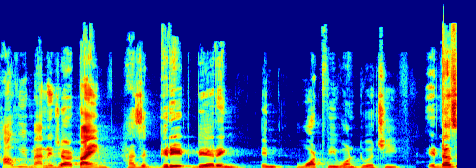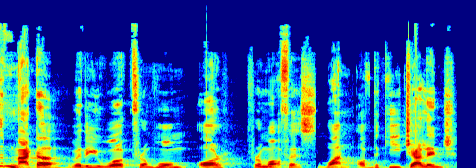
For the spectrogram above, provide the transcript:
How we manage our time has a great bearing in what we want to achieve. It doesn't matter whether you work from home or from office. One of the key challenge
